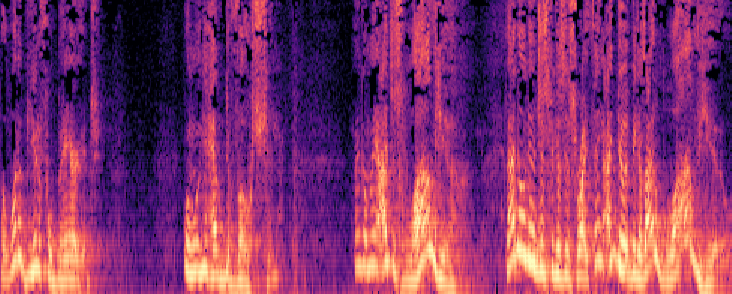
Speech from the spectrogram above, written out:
But what a beautiful marriage when we have devotion. I go, man, I just love you. And I don't do it just because it's the right thing. I do it because I love you.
